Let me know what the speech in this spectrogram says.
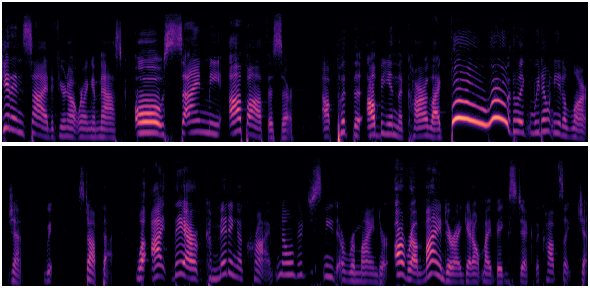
get inside if you're not wearing a mask. Oh, sign me up, officer. I'll put the I'll be in the car like woo woo. They're like, we don't need alarm, Jen. We, stop that. Well, I they are committing a crime. No, they just need a reminder. A reminder. I get out my big stick. The cops like Jen.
